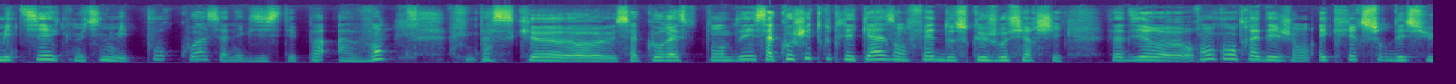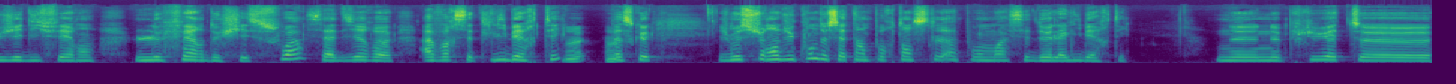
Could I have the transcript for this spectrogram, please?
Métier que je me suis dit mais pourquoi ça n'existait pas avant? Parce que euh, ça correspondait ça cochait toutes les cases en fait de ce que je recherchais c'est-à-dire euh, rencontrer des gens écrire sur des sujets différents le faire de chez soi c'est-à-dire avoir cette liberté Ouais, ouais. parce que je me suis rendu compte de cette importance là pour moi c'est de la liberté ne, ne plus être euh,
